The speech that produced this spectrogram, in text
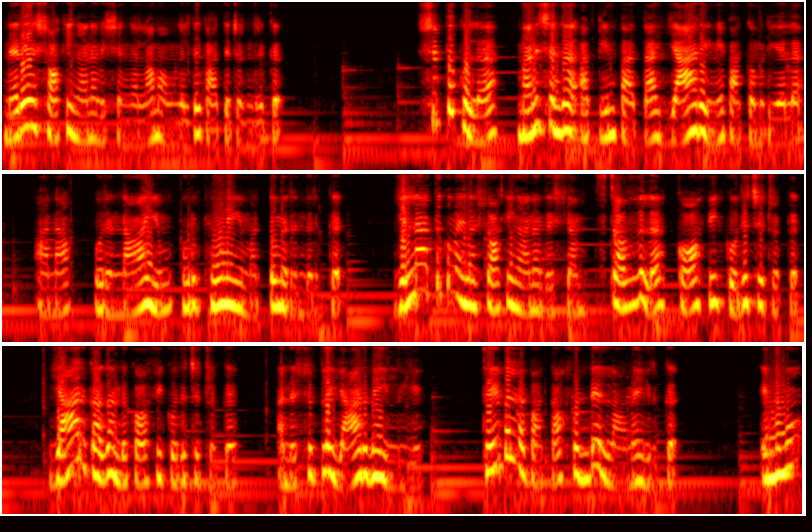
நிறைய ஷாக்கிங்கான விஷயங்கள்லாம் அவங்களுக்கு காத்துட்டு இருந்திருக்கு. ஷிப்புக்குள்ள மனுஷங்க அப்படின்னு பார்த்தா யாரையுமே பார்க்க முடியல. ஆனா ஒரு நாயும் ஒரு பூனையும் மட்டும் இருந்திருக்கு. எல்லாத்துக்கும் மேல ஷாக்கிங்கான விஷயம் ஸ்டவ்ல காஃபி கொதிச்சிட்டு இருக்கு யாருக்காக அந்த காஃபி கொதிச்சிட்டு இருக்கு அந்த ஷிப்ல யாருமே இல்லையே. டேபிள்ல பார்த்தா ஃபுட் எல்லாமே இருக்கு. என்னமோ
